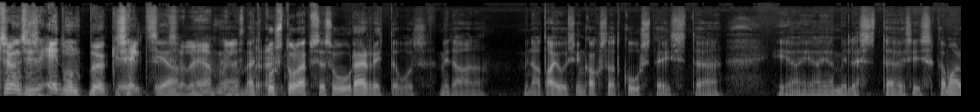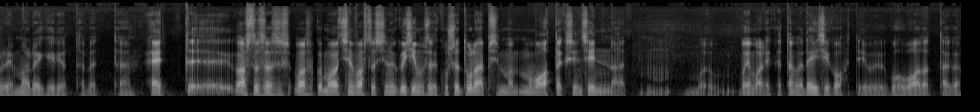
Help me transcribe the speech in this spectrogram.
see on siis Edmund Burke'i selts, eks ole, jah, et kust tuleb see suur ärrituvus, mida noh, mina tajusin kaks tuhat kuusteist äh, ja, ja, ja millest äh, siis ka Marri, Marri kirjutab, et, äh, et äh, vastuses, kui ma otsin vastust sinu küsimusele, kust see tuleb, siis ma, ma vaataksin sinna, et võimalik, et on ka teisi kohti, kuhu vaadata, aga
